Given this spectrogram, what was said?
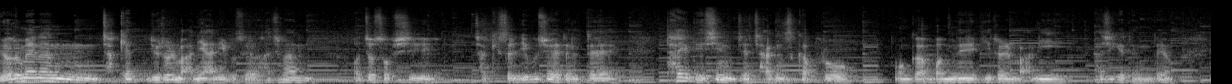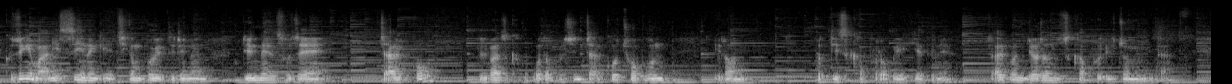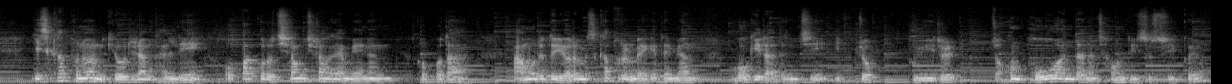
여름에는 자켓류를 많이 안 입으세요. 하지만 어쩔 수 없이 자켓을 입으셔야 될 때 타이 대신 이제 작은 스카프로 뭔가 멋내기를 많이 하시게 되는데요. 그 중에 많이 쓰이는 게 지금 보여드리는 린넨 소재 짧고 일반 스카프보다 훨씬 짧고 좁은 이런 부티 스카프라고 얘기하거든요. 짧은 여름 스카프 일종입니다. 이 스카프는 겨울이랑 달리 옷 밖으로 치렁치렁하게 매는 것보다 아무래도 여름에 스카프를 매게 되면 목이라든지 이쪽 부위를 조금 보호한다는 차원도 있을 수 있고요.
